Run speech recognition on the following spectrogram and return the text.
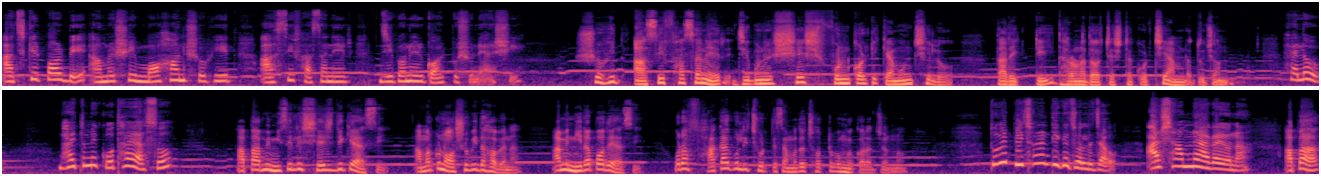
আজকের পর্বে আমরা সেই মহান শহীদ আসিফ হাসানের জীবনের গল্প শুনে আসি। শহীদ আসিফ হাসানের জীবনের শেষ ফোন কলটি কেমন ছিল? তার একটি ধারণা দেওয়ার চেষ্টা করছি আমরা দুজন। হ্যালো ভাই তুমি কোথায় আসো আপা আমি মিছিলের শেষ দিকে আসি আমার কোনো অসুবিধা হবে না। আমি নিরাপদে আছি। ওরা ফাঁকা গুলি ছুটতেছে আমাদের ছত্রভঙ্গ করার জন্য। তুমি পিছনের দিকে চলে যাও আর সামনে আগায়ও না। আপা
